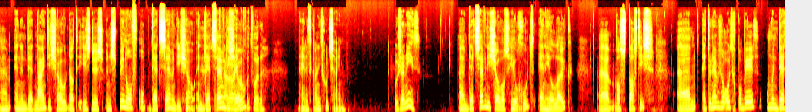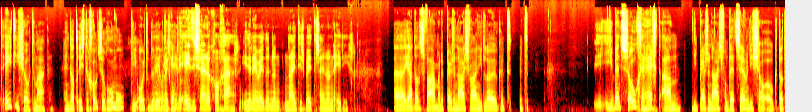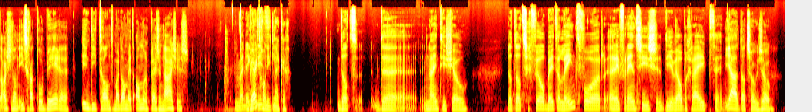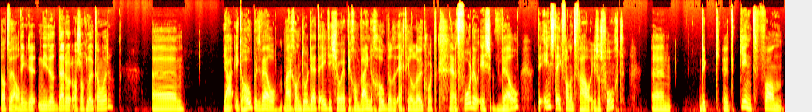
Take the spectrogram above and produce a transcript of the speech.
Ehm, en een Dead 90 show, dat is dus een spin-off op Dead 70 show. En Dead Dat kan 70 alleen maar show... goed worden. Nee, dat kan niet goed zijn. Hoezo niet? Ehm Dead 70 Show was heel goed en heel leuk. Ehm, was fantastisch. En toen hebben ze ooit geprobeerd om een Dead 80 Show te maken. En dat is de grootste rommel die ooit op de Ja, wereld is oké, de rondgegaan. 80's zijn ook gewoon gaar. Iedereen weet dat de 90's beter zijn dan de 80's. Eh, ja, dat is waar. Maar de personages waren niet leuk. Het, het, je bent zo gehecht aan die personages van Dead 70 Show ook. Dat als je dan iets gaat proberen in die trant, maar dan met andere personages, Maar denk werkt niet gewoon niet lekker. dat de eh, 90's show... dat dat zich veel beter leent voor referenties die je wel begrijpt. En Ja, dat sowieso. Dat wel. denk je niet dat het daardoor alsnog leuk kan worden? Ehm, ja, ik hoop het wel. Maar gewoon door Dead 80 Show heb je gewoon weinig hoop dat het echt heel leuk wordt. Ja. Het voordeel is wel, de insteek van het verhaal is als volgt. Ehm, de, het kind van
